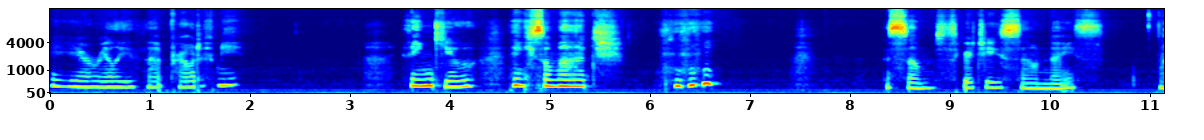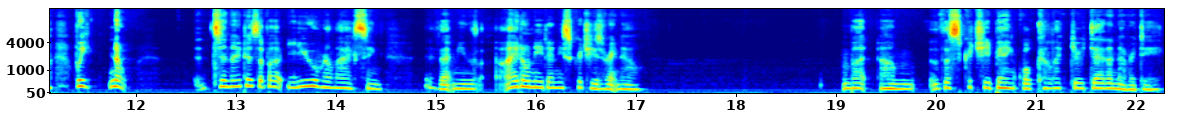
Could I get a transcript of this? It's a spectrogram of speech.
You're really that proud of me? Thank you. Thank you so much. Some scritchies sound nice. Wait, no. Tonight is about you relaxing. That means I don't need any scritchies right now. But, um, the Scritchy Bank will collect your debt another day.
